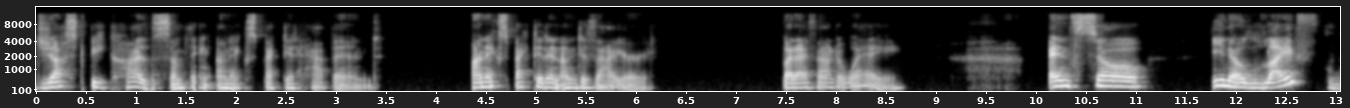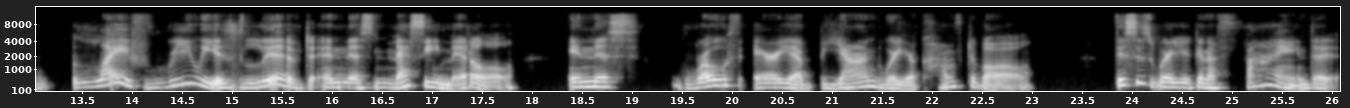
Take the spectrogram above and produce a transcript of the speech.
just because something unexpected happened, unexpected and undesired. But I found a way. And so, you know, life life really is lived in this messy middle in this growth area beyond where you're comfortable this is where you're going to find that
